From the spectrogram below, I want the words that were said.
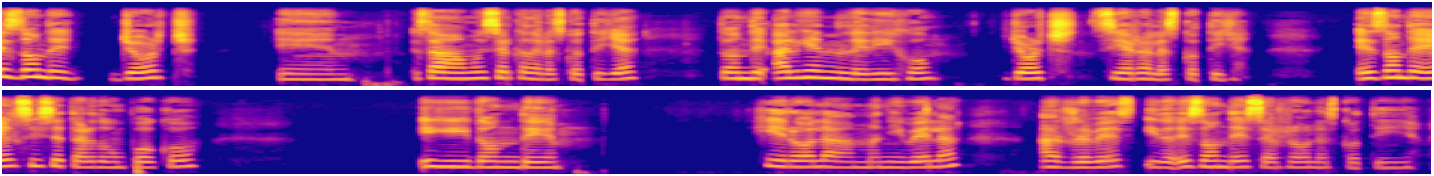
es donde George em, estaba muy cerca de la escotilla, donde alguien le dijo, George, cierra la escotilla. Es donde él sí se tardó un poco y donde giró la manivela al revés y es donde cerró la escotilla.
